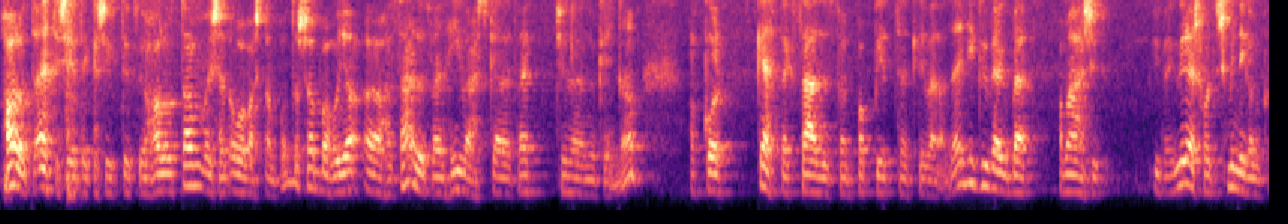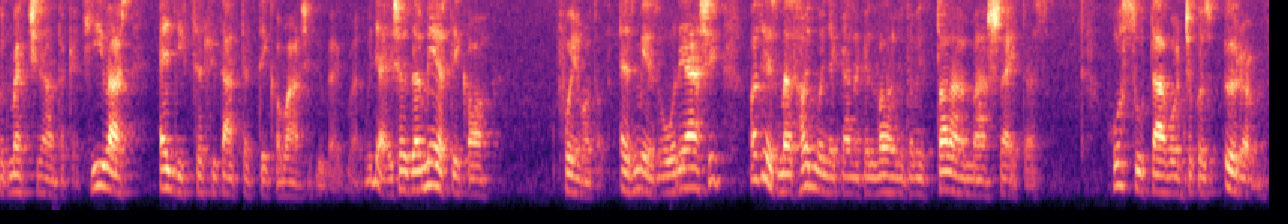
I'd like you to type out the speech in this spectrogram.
hallottam, ezt is értékesítőktől hallottam, és hát olvastam pontosabban, hogy a, ha 150 hívást kellett megcsinálnunk egy nap, akkor kezdtek 150 papírcetlivel az egyik üvegbe, a másik üveg üres volt, és mindig, amikor megcsináltak egy hívást, egyik cetlit áttették a másik üvegben. Ugye? És ezzel mérték a folyamatot. Ez miért óriási? Azért, mert hagyd mondjak el neked valamit, amit talán már sejtesz. Hosszú távon csak az öröm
